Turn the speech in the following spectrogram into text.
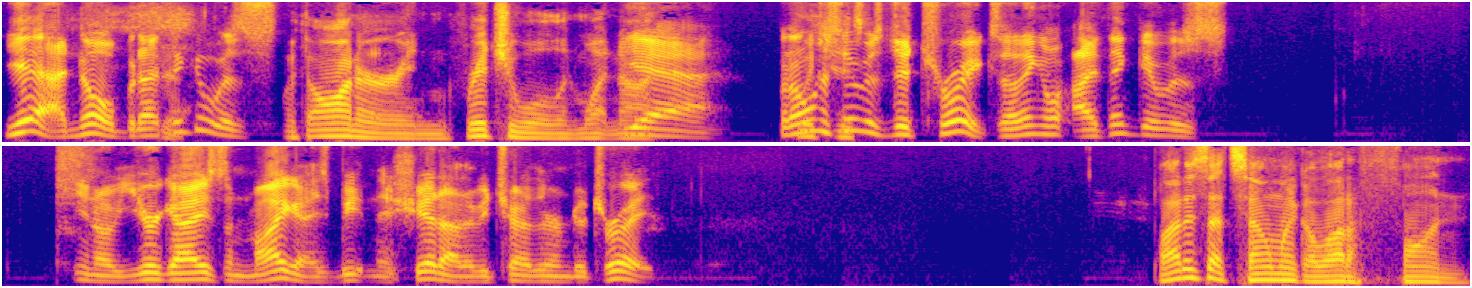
Yeah, no, but I think it was, with honor and ritual and whatnot. yeah, but I want to say is- it was Detroit because I think, I think it was, you know, your guys and my guys beating the shit out of each other in Detroit. Why does that sound like a lot of fun?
